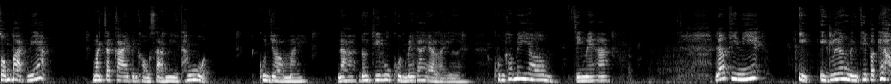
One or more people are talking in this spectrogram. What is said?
สมบัติเนี้ยมันจะกลายเป็นของสามีทั้งหมด คุณยอมไหมนะคะโดยที่ลูกคุณไม่ได้อะไรเลย คุณก็ไม่ยอมจริงไหมคะแล้วทีนี้ อีกอีกเรื่องหนึ่งที่ป้าแก้ว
